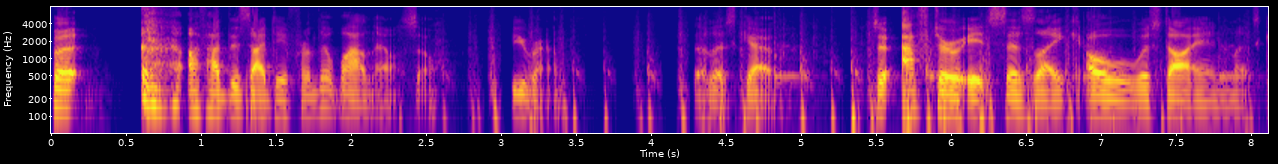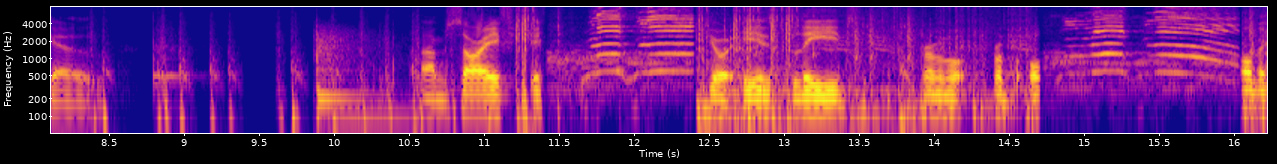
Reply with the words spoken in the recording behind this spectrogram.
But I've had this idea for a little while now, so be around. So let's go. So after it says like, oh, we're starting, let's go. I'm sorry if, if your ears bleed from from all all the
